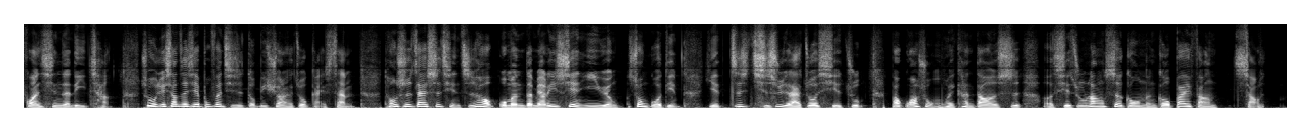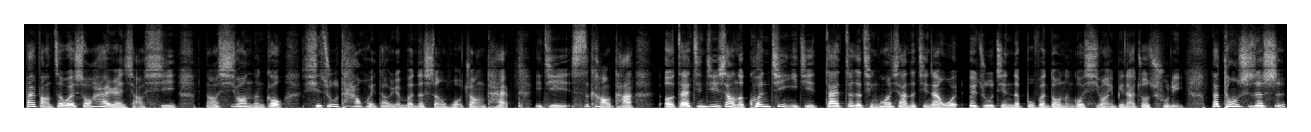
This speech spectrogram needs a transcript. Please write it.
关心的立场。所以我觉得像这些部分，其实都必须要来做改善。同时，在事情之后，我们的苗栗县议员宋国鼎也自持续来做协助，包括说我们会看到的是，呃，协助让社工能够拜访小。拜访这位受害人小西，然后希望能够协助他回到原本的生活状态，以及思考他呃在经济上的困境，以及在这个情况下的急难未未租金的部分都能够希望一并来做处理。那同时的是，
